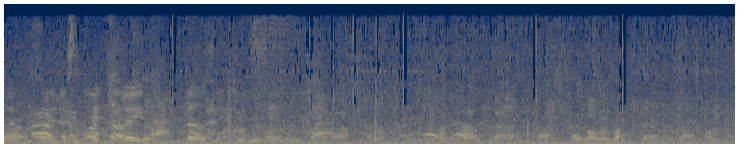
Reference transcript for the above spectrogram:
Well, as soon as literally they'll literally see it flat. The rush there.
